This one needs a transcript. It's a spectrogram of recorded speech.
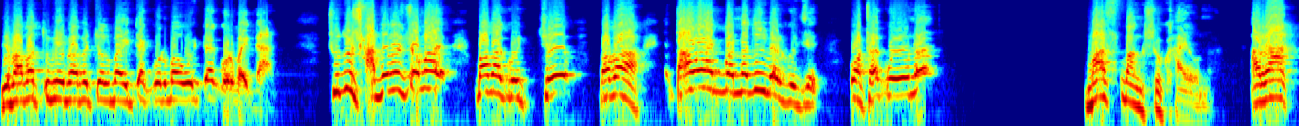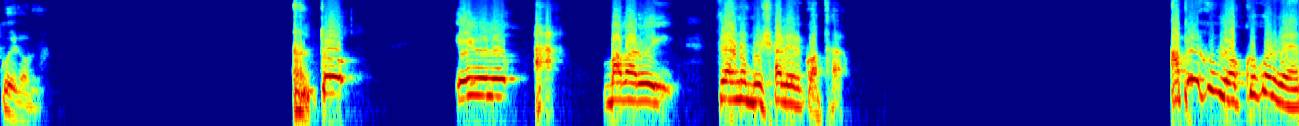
যে বাবা, তুমি এইভাবে চলবা, এটা করবা, ওইটা করবা, এটা। শুধু সাধনের সময় বাবা কইছে, বাবা, তাও একবার না দুইবার কইছে, কথা কইও না, মাছ মাংস খায়ও না। আর রাগ কইরো না। তো এই হলো বাবার ওই তিরানব্বই সালের কথা। আপনি খুব লক্ষ্য করবেন,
